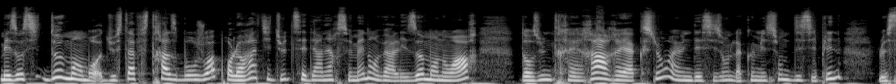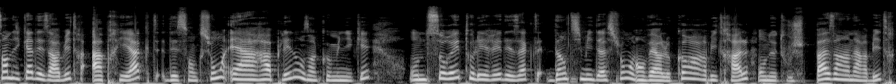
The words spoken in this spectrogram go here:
mais aussi deux membres du staff strasbourgeois pour leur attitude ces dernières semaines envers les hommes en noir. Dans une très rare réaction à une décision de la commission de discipline, le syndicat des arbitres a pris acte des sanctions et a rappelé dans un communiqué on ne saurait tolérer des actes d'intimidation envers le corps arbitral, on ne touche pas à un arbitre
